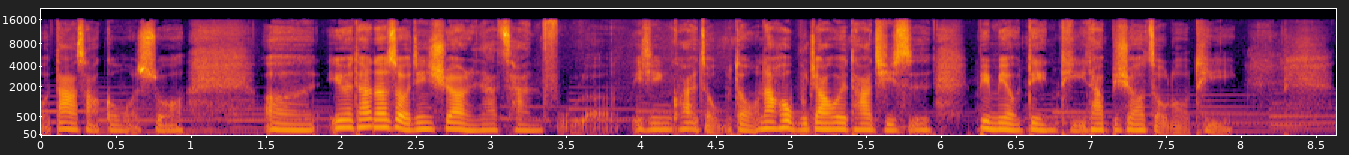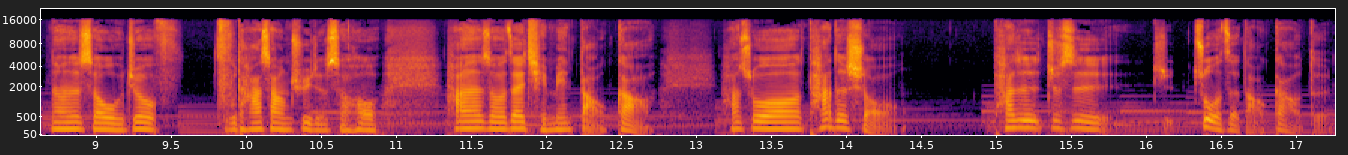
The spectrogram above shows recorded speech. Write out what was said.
我大嫂跟我说，呃，因为他那时候已经需要人家搀扶了，已经快走不动。那后补教会他其实并没有电梯，他必须要走楼梯。”那那时候我就扶他上去的时候，他那时候在前面祷告。他说他的手，他是就是坐着祷告的。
